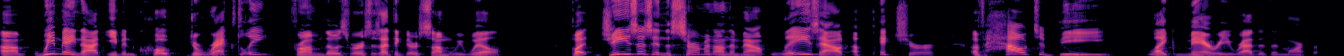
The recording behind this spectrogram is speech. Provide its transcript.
um, we may not even quote directly from those verses. I think there are some we will. But Jesus in the Sermon on the Mount lays out a picture of how to be like Mary rather than Martha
